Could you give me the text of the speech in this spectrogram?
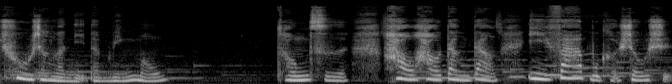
触上了你的明眸。从此浩浩荡荡，一发不可收拾。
